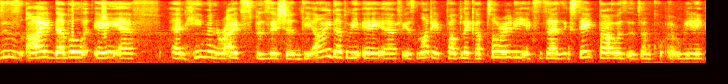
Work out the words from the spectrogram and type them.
this is IAAF and human rights position. The IAAF is not a public authority exercising state powers, as I'm uh, reading,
